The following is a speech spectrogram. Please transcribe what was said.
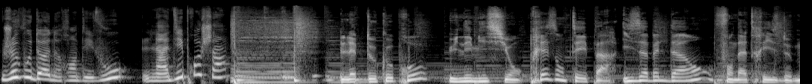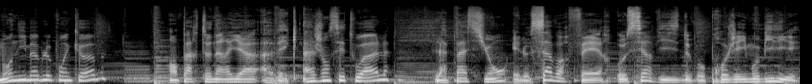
je vous donne rendez-vous lundi prochain. L'Hebdo CoPro, une émission présentée par Isabelle Dahan, fondatrice de monimmeuble.com, en partenariat avec Agence Étoile, la passion et le savoir-faire au service de vos projets immobiliers.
